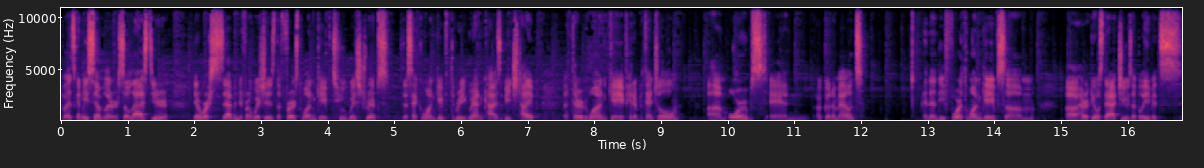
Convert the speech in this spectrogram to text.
but it's going to be simpler. So last year, there were seven different wishes. The first one gave two wish strips. The second one gave three Grand Kais of each type. The third one gave hidden potential um, orbs and a good amount. And then the fourth one gave some uh, Hercule statues. I believe it's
